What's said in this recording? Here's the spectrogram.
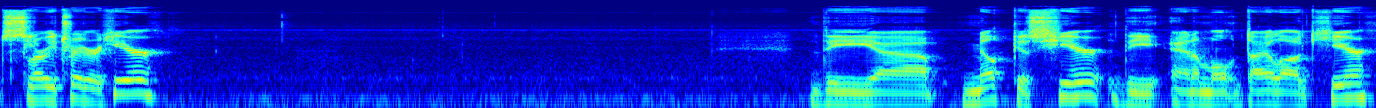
slurry trigger here. The uh, milk is here. The animal dialogue here.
